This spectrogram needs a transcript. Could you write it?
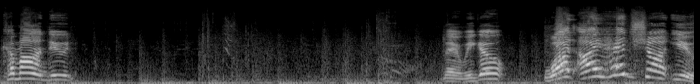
Come on, dude. There we go. What? I headshot you!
